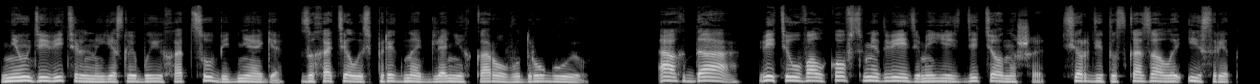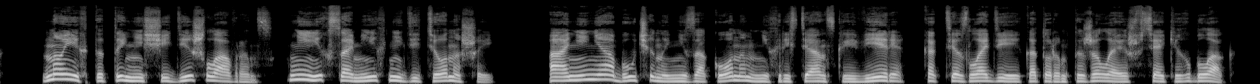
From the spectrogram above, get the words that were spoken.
Неудивительно, если бы их отцу, бедняге, захотелось пригнать для них корову-другую. «Ах да, ведь и у волков с медведями есть детеныши», — сердито сказала Исрит. «Но их-то ты не щадишь, Лавренс, ни их самих, ни детенышей. А они не обучены ни законам, ни христианской вере, как те злодеи, которым ты желаешь всяких благ.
